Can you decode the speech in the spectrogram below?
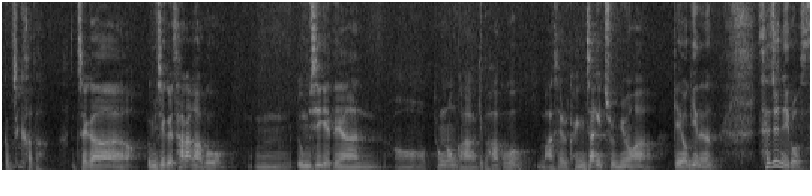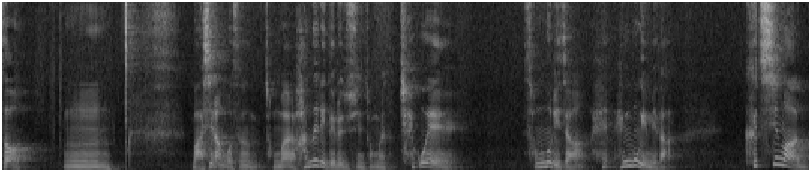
끔찍하다. 제가 음식을 사랑하고 음, 음식에 대한 어, 평론가이기도 하고 맛을 굉장히 중요하게 여기는 세준이로서 음, 맛이란 것은 정말 하늘이 내려주신 정말 최고의 선물이자 해- 행복입니다. 그치만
